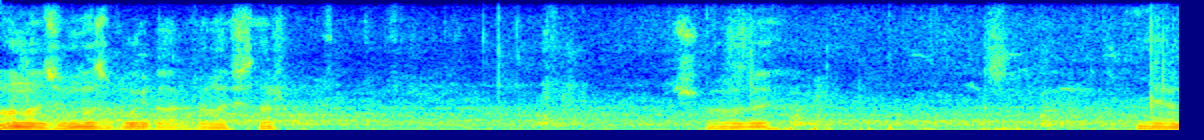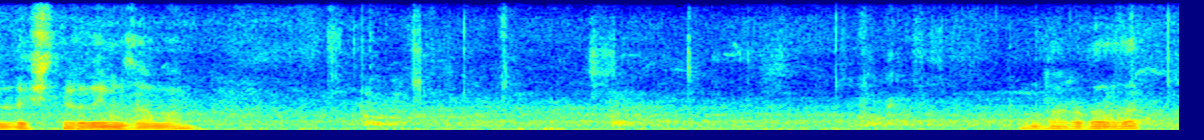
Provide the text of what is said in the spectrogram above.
Anacımız buydu arkadaşlar. Şöyle yerleştirdiğim zaman bunlarda da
